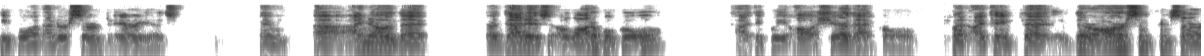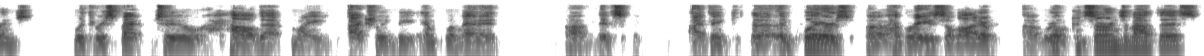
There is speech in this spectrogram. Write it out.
people in underserved areas. And Uh, I know that uh, that is a laudable goal. I think we all share that goal. But I think that there are some concerns with respect to how that might actually be implemented. Uh, it's, I think the employers uh, have raised a lot of uh, real concerns about this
